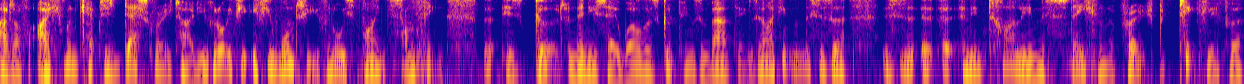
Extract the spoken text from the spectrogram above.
Adolf Eichmann kept his desk very tidy. You can, if you if you want to, you can always find something that is good, and then you say, well, there's good things and bad things. And I think that this is a this is a, a, an entirely mistaken approach, particularly for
